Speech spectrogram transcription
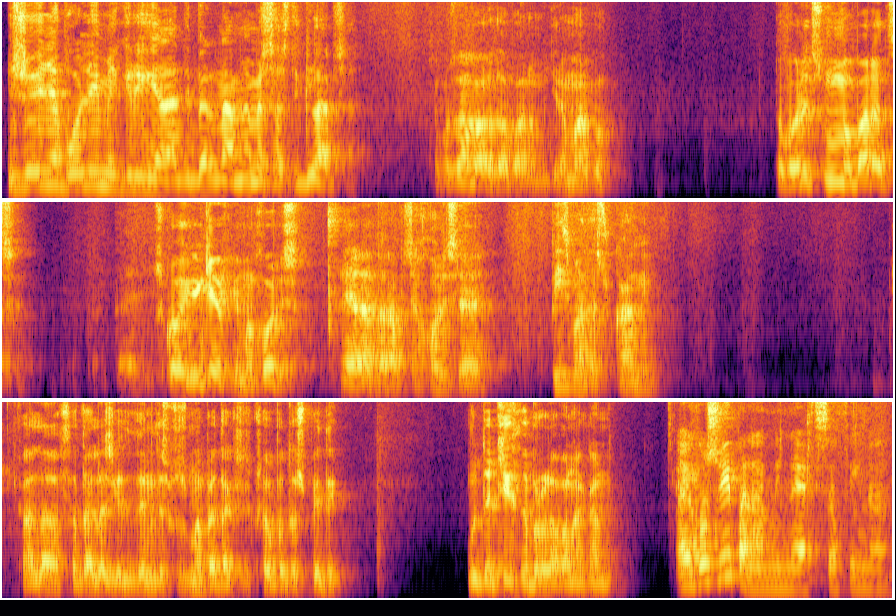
Η ζωή είναι πολύ μικρή για να την περνάμε μέσα στην κλάψα. Και πώς να πάρω τα πάνω μου, κύριε Μάρκο; Το κορίτσι μου με παράτησε. Σκόθηκε και έφυγε, με χώρισε. Έλα τώρα που σε χώρισε. Πείσματα σου κάνει. Καλά, αυτά τα λες γιατί δεν είδες πως με πέταξες έξω από το σπίτι. Ούτε εκεί δεν πρόλαβα να κάνω. Εγώ σου είπα να μην έρθεις Αθήνα.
